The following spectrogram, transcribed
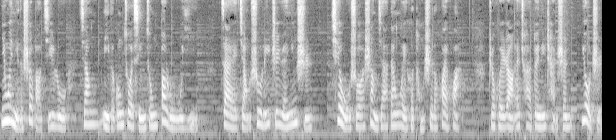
因为你的社保记录将你的工作行踪暴露无遗。在讲述离职原因时，切勿说上家单位和同事的坏话，这会让 HR 对你产生幼稚、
